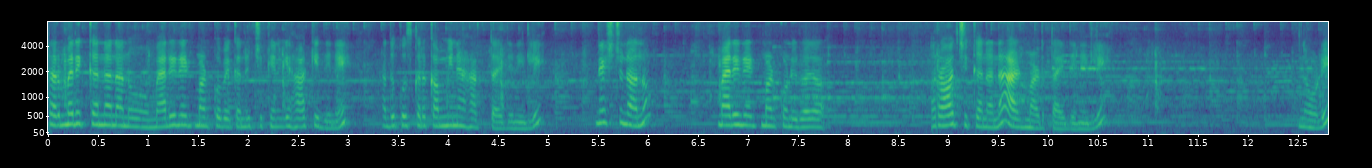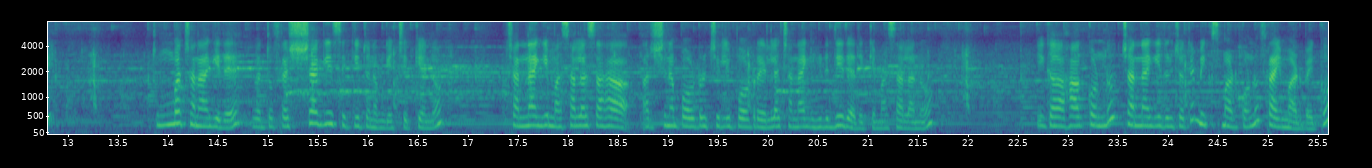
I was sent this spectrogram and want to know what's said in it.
ಟರ್ಮರಿಕ್ಕನ್ನು ನಾನು ಮ್ಯಾರಿನೇಟ್ ಮಾಡ್ಕೋಬೇಕಂದ್ರೆ ಚಿಕನ್ಗೆ ಹಾಕಿದ್ದೀನಿ. ಅದಕ್ಕೋಸ್ಕರ ಕಮ್ಮಿನೇ ಹಾಕ್ತಾ ಇದ್ದೀನಿ ಇಲ್ಲಿ. ನೆಕ್ಸ್ಟ್ ನಾನು ಮ್ಯಾರಿನೇಟ್ ಮಾಡ್ಕೊಂಡಿರೋ ರಾ ಚಿಕನನ್ನು ಆ್ಯಡ್ ಮಾಡ್ತಾ ಇದ್ದೀನಿ ಇಲ್ಲಿ. ನೋಡಿ, ತುಂಬ ಚೆನ್ನಾಗಿದೆ. ಇವತ್ತು ಫ್ರೆಶ್ಶಾಗಿ ಸಿಕ್ಕಿತ್ತು ನಮಗೆ ಚಿಕನು ಚೆನ್ನಾಗಿ ಮಸಾಲ ಸಹ, ಅರಿಶಿನ ಪೌಡ್ರು, ಚಿಲ್ಲಿ ಪೌಡ್ರ್ ಎಲ್ಲ ಚೆನ್ನಾಗಿ ಹಿಡಿದಿದೆ ಅದಕ್ಕೆ ಮಸಾಲನು. ಈಗ ಹಾಕ್ಕೊಂಡು ಚೆನ್ನಾಗಿ ಇದ್ರ ಜೊತೆ ಮಿಕ್ಸ್ ಮಾಡಿಕೊಂಡು ಫ್ರೈ ಮಾಡಬೇಕು.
